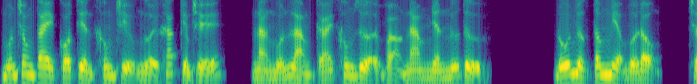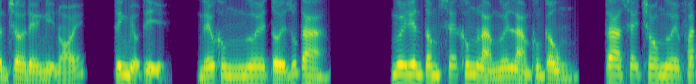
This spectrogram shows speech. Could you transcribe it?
muốn trong tay có tiền không chịu người khác kiềm chế, nàng muốn làm cái không dựa vào nam nhân nữ tử. Đỗ nhược tâm niệm vừa động, trần chờ đề nghị nói, tinh biểu tỷ, nếu không ngươi tới giúp ta. Ngươi yên tâm sẽ không làm ngươi làm không công, ta sẽ cho ngươi phát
